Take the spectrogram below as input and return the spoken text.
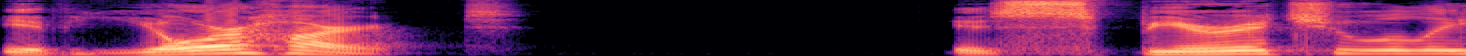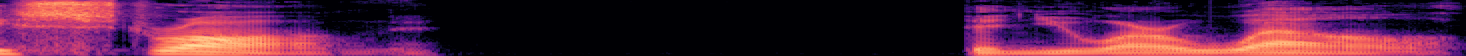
If your heart is spiritually strong, then you are well.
